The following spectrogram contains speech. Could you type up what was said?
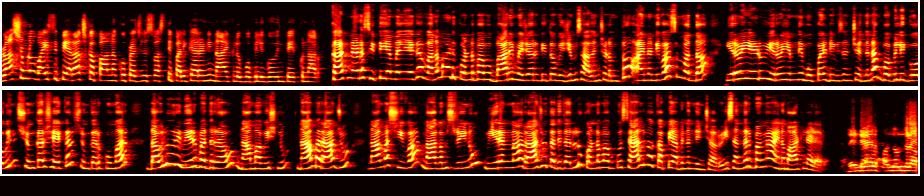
రాష్ట్రంలో వైసీపీ అరాచక పాలనకు ప్రజలు స్వస్తి పలికారని నాయకులు బొబ్బిలి గోవింద్ పేర్కొన్నారు. కాకినాడ సిటీ ఎమ్మెల్యేగా వనమాడి కొండబాబు భారీ మెజారిటీతో విజయం సాధించడంతో ఆయన నివాసం వద్ద ఇరవై ఏడు ఇరవై ఎనిమిది ముప్పై డివిజన్ చెందిన బొబ్బిలి గోవింద్ శంకర్ శేఖర్ శంకర్ కుమార్ దౌలూరి వీరభద్రరావు నామ విష్ణు నామ రాజు నామ శివ నాగం శ్రీను వీరన్న రాజు తదితరులు కొండబాబుకు శాల్వా కప్పి అభినందించారు. ఈ సందర్భంగా ఆయన మాట్లాడారు. రెండు వేల పంతొమ్మిదిలో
